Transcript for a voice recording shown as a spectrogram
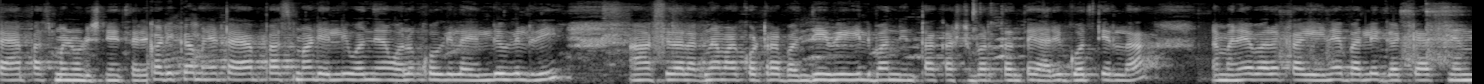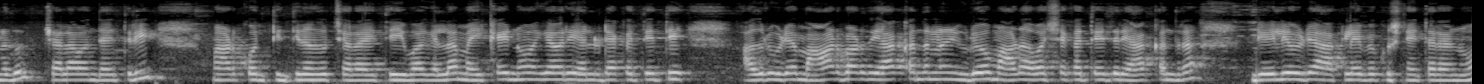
ಟೈಮ್ ಪಾಸ್ ಮಾಡಿ ನೋಡಿ ಸ್ನೇಹಿತರೆ. ಕಡಿಕ ಮನೆ ಟೈಮ್ ಪಾಸ್ ಮಾಡಿ ಎಲ್ಲಿ ಒಂದಿನ ಹೊಲಕ್ಕೆ ಹೋಗಿಲ್ಲ ಎಲ್ಲಿ ಹೋಗಿಲ್ಲ ರೀ ಸೀದಾ ಲಗ್ನ ಮಾಡಿಕೊಟ್ರೆ ಬಂದೀವಿ. ಇಲ್ಲಿ ಬಂದು ಇಂಥ ಕಷ್ಟ ಬರ್ತಂತ ಯಾರಿಗೂ ಗೊತ್ತಿಲ್ಲ. ನಮ್ಮ ಮನೆ ಬರೋಕೆ ಏನೇ ಬರಲಿ ಗಟ್ಟಿ ಹಾಕ್ತೀನಿ ಅನ್ನೋದು ಛಲ ಒಂದು ಐತ್ರಿ ಮಾಡ್ಕೊಂಡು ತಿಂತೀನಿ ಅನ್ನೋದು ಛಲ ಐತಿ. ಇವಾಗೆಲ್ಲ ಮೈಕೈ ನೋವಾಗ್ಯಾವ್ರಿ. ಎಲ್ಲಿ ಹೊಡ್ಯಾಕತ್ತೈತಿ. ಆದರೂ ವಿಡಿಯೋ ಮಾಡಬಾರ್ದು. ಯಾಕಂದ್ರೆ ನಾನು ವಿಡಿಯೋ ಮಾಡೋ ಅವಶ್ಯಕತೆ ಐತ್ರಿ. ಯಾಕಂದ್ರೆ ಡೈಲಿ ವಿಡಿಯೋ ಹಾಕ್ಲೇಬೇಕು ಸ್ನೇಹಿತರ ನಾನು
